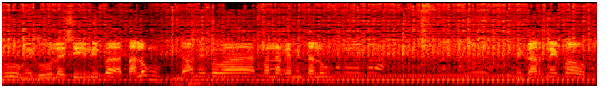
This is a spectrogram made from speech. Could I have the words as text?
Oh, may gulay sili pa. Talong. Dami pa pala kami talong. May karne pa oh.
